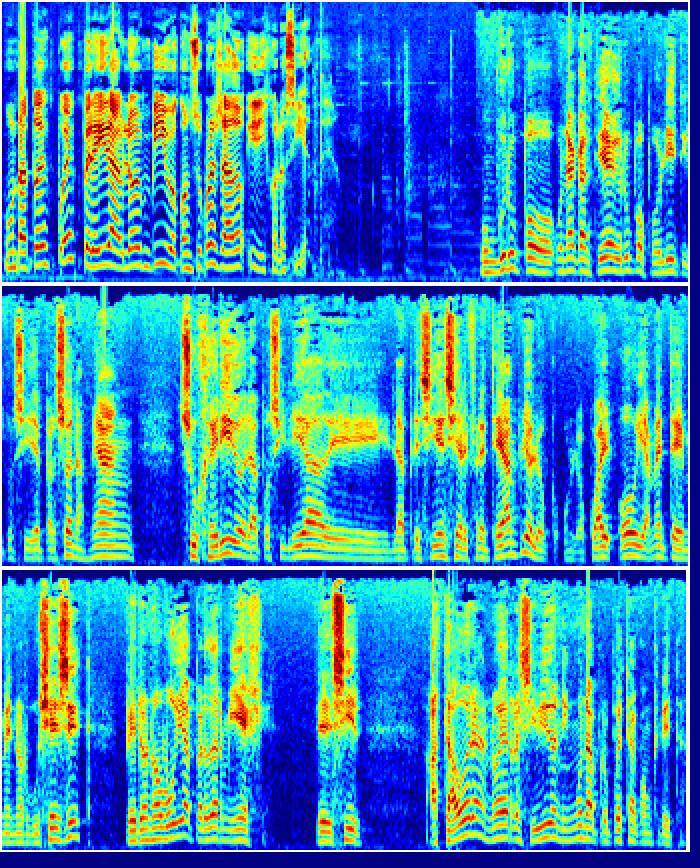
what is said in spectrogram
Un rato después, Pereira habló en vivo con Subrayado y dijo lo siguiente. Un grupo, una cantidad de grupos políticos y de personas me han sugerido la posibilidad de la presidencia del Frente Amplio, lo, cual obviamente me enorgullece, pero no voy a perder mi eje. Es decir, hasta ahora no he recibido ninguna propuesta concreta.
